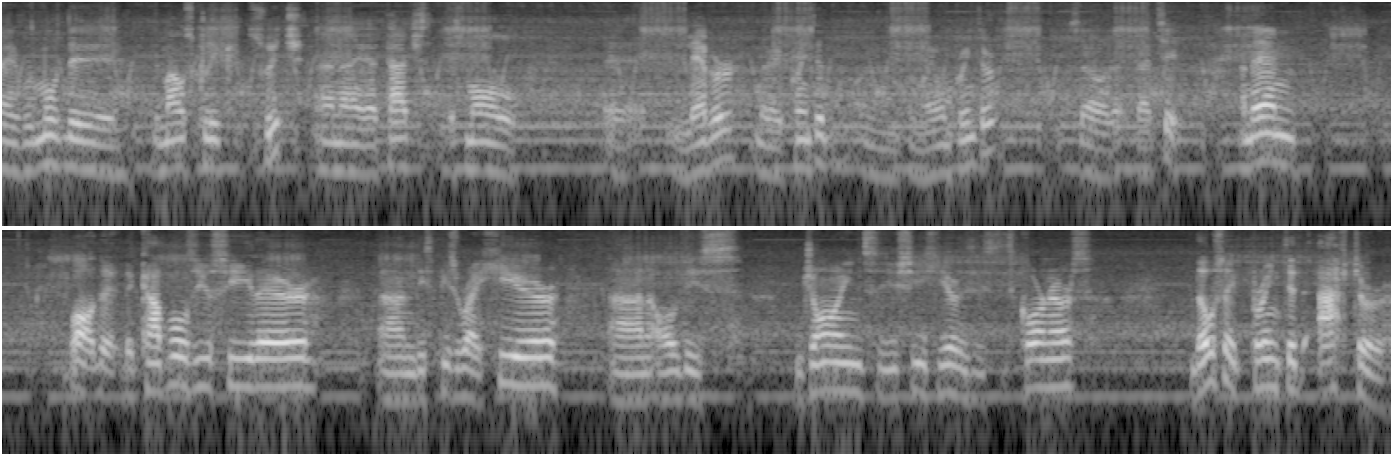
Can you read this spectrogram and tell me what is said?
I removed the, the mouse click switch and I attached a small uh, lever that I printed on my own printer. So that, that's it. And then, well, the, the couples you see there, and this piece right here, and all these joints you see here, these corners, those I printed after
